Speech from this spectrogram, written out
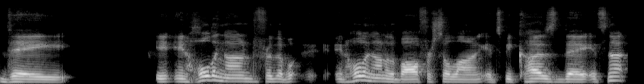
they in, in holding on for the in holding on to the ball for so long, it's because they it's not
